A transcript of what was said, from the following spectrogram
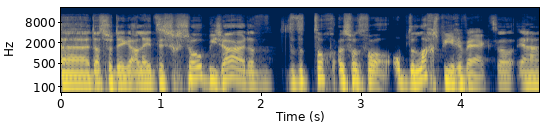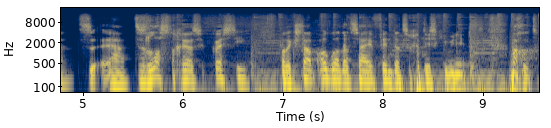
Eh, dat soort dingen. Alleen het is zo bizar dat, het- dat het toch een soort van op de lachspieren werkt. Ja, het, is- ja, het is een lastige kwestie. Want ik snap ook wel dat zij vindt dat ze gediscrimineerd is. Maar goed,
